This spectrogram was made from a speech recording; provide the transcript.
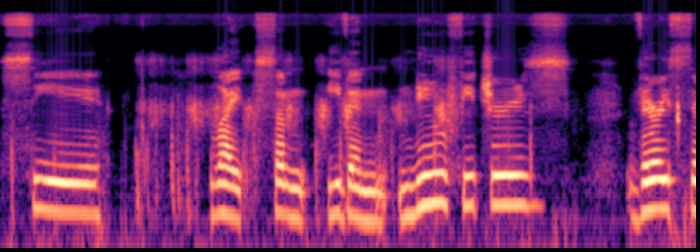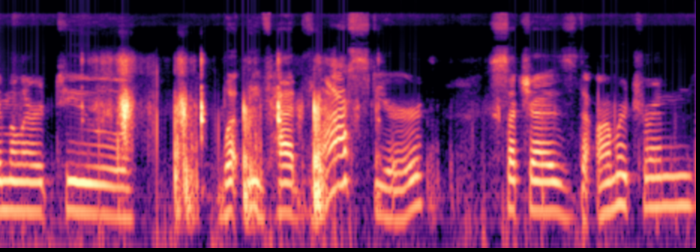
see like some even new features very similar to what we've had last year such as the armor trims,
